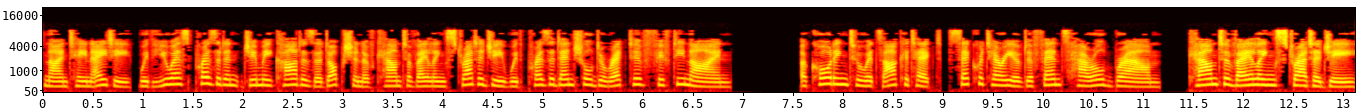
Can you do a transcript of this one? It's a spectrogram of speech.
1980, with U.S. President Jimmy Carter's adoption of countervailing strategy with Presidential Directive 59. According to its architect, Secretary of Defense Harold Brown, countervailing strategy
